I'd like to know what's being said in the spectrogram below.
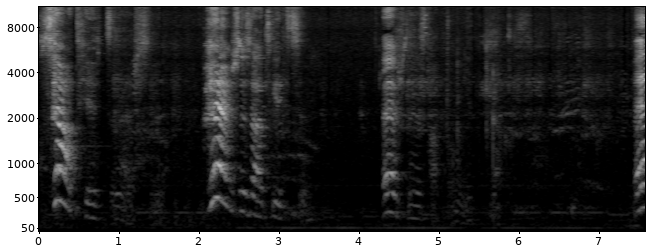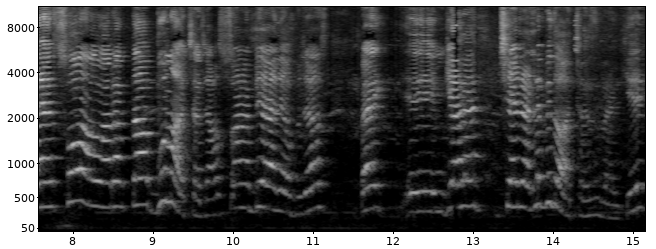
Sat gitsin hepsini. Hepsi sat gitsin. Hepsini sattım gitti. Evet son olarak da bunu açacağız. Sonra bir yer yapacağız. Belki e, gelen şeylerle bir daha açarız belki.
